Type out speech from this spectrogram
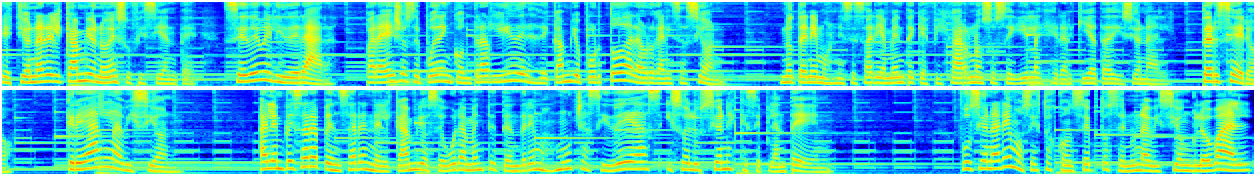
Gestionar el cambio no es suficiente se debe liderar. Para ello se puede encontrar líderes de cambio por toda la organización. No tenemos necesariamente que fijarnos o seguir la jerarquía tradicional. Tercero, crear la visión. Al empezar a pensar en el cambio seguramente tendremos muchas ideas y soluciones que se planteen. Fusionaremos estos conceptos en una visión global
